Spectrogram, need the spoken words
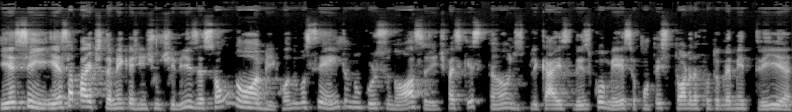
E assim, e essa parte também que a gente utiliza é só um nome. Quando você entra num curso nosso, a gente faz questão de explicar isso desde o começo. Eu conto a história da fotogrametria,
